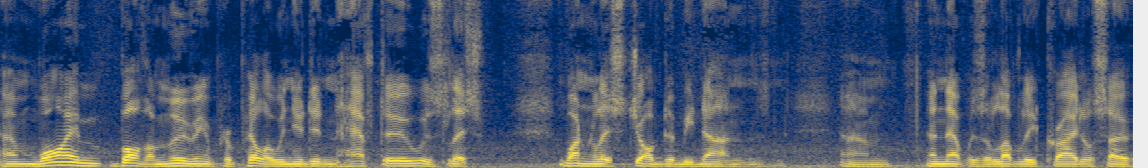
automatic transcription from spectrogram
Um, why bother moving a propeller when you didn't have to? It was less one less job to be done. Um, and that was a lovely cradle. So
